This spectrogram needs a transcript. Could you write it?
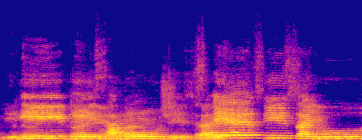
великий замучит Советский Союз.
